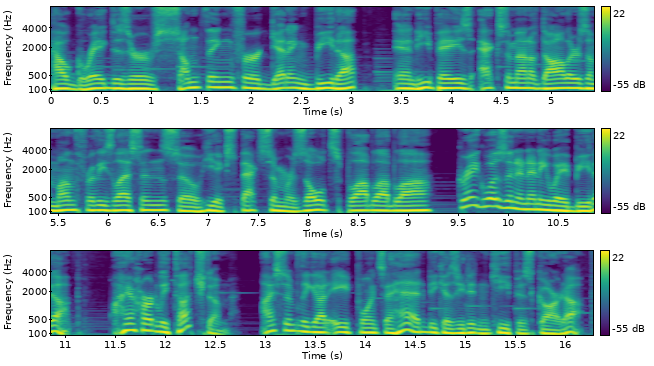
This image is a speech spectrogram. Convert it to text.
how Greg deserves something for getting beat up, and he pays X amount of dollars a month for these lessons, so he expects some results, blah blah blah. Greg wasn't in any way beat up. I hardly touched him. I simply got 8 points ahead because he didn't keep his guard up.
